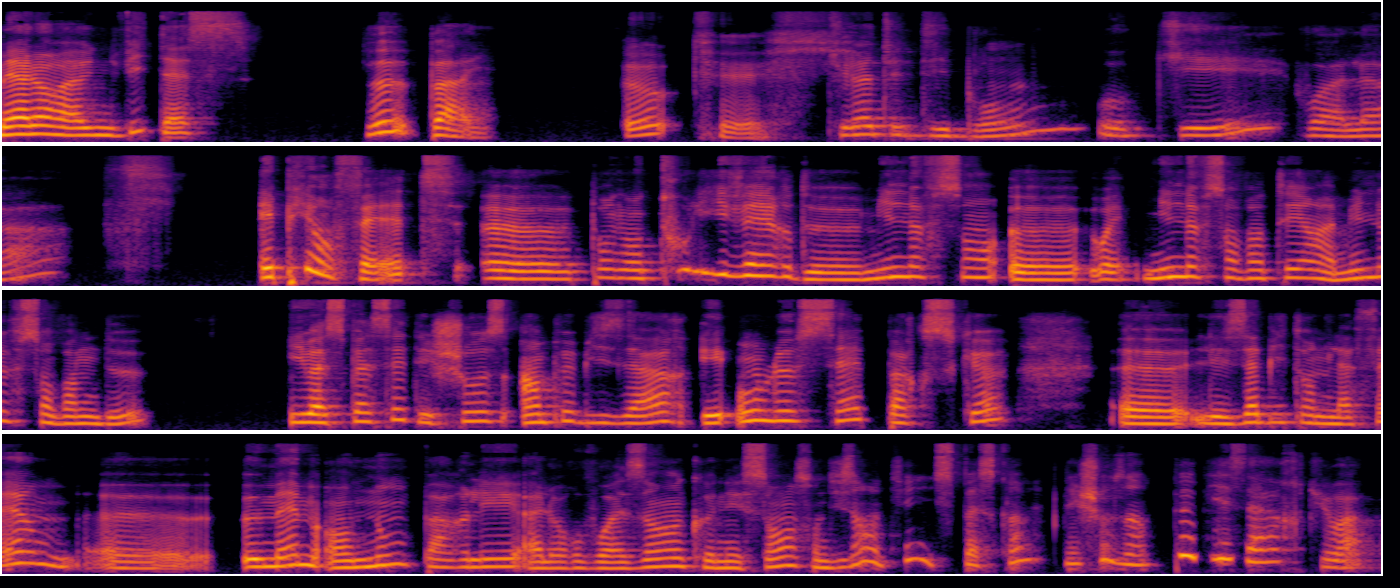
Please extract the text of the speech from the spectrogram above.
mais alors à une vitesse de paille. ok. Tu là, tu te dis, bon, ok, voilà. Et puis en fait, euh, pendant tout l'hiver de 1900, euh, ouais, 1921 à 1922, il va se passer des choses un peu bizarres et on le sait parce que euh, les habitants de la ferme euh, eux-mêmes en ont parlé à leurs voisins, connaissances, en disant, tiens, il se passe quand même des choses un peu bizarres, tu vois.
